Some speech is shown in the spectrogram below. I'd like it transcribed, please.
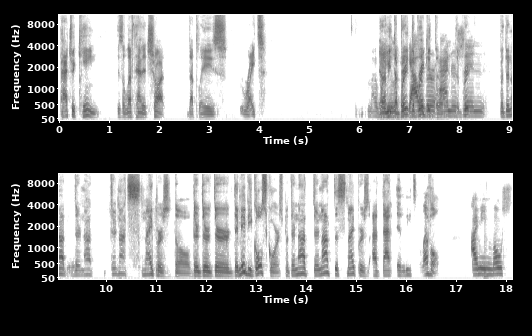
Patrick Kane is a left-handed shot that plays right. When I mean, the break- the break it Gallagher, though. The Anderson, But they're not. They're not. They're not snipers though. They're they're they're they may be goal scorers, but they're not. They're not the snipers at that elite level. I mean, most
